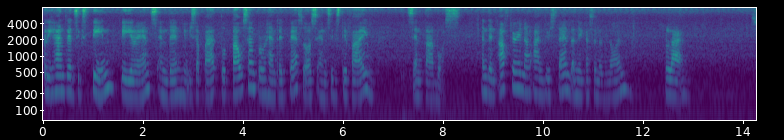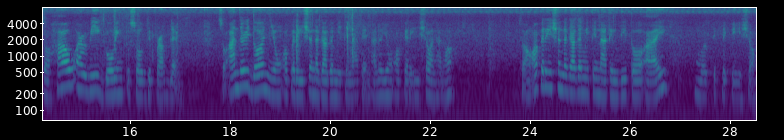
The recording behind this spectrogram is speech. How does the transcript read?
316 parents and then yung isa pa 2,400 pesos and 65 centavos. And then after ng understand, ano yung kasunod nun? Plan. So how are we going to solve the problem? So under doon yung operation na gagamitin natin. Ano yung operation, ano? So, ang operation na gagamitin natin dito ay multiplication.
